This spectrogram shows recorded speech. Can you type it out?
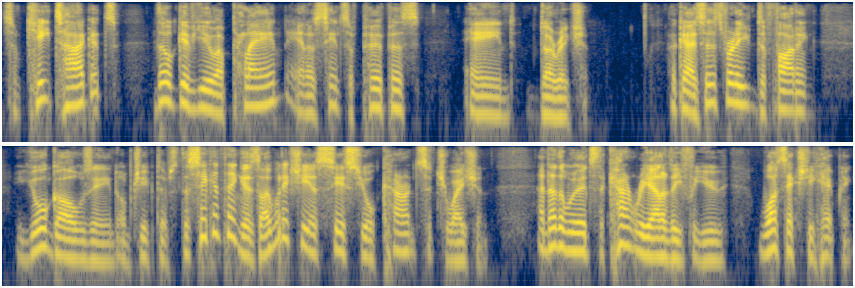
some key targets, they'll give you a plan and a sense of purpose and direction. Okay, so that's really defining your goals and objectives. The second thing is I would actually assess your current situation. In other words, the current reality for you, what's actually happening.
